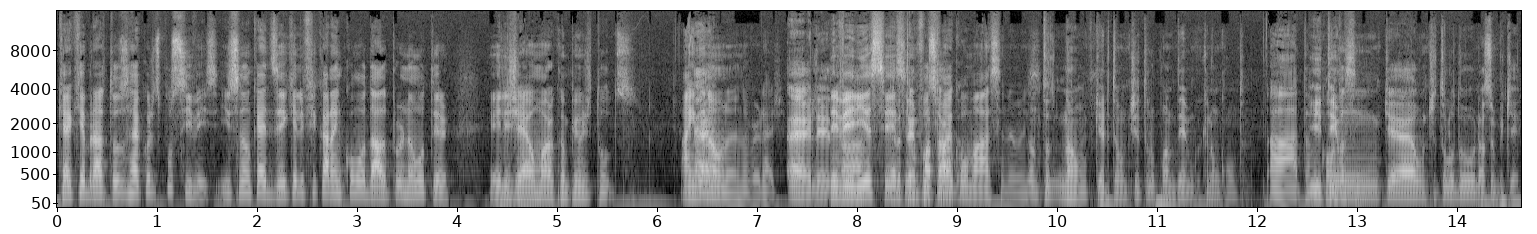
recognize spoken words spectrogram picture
quer quebrar todos os recordes possíveis. Isso não quer dizer que ele ficará incomodado por não o ter. Ele já é o maior campeão de todos. Ainda É. não, né, na verdade. É, ele Deveria tá, ser ele se tá não fosse. Michael Massa, né? mas- Não, não, porque ele tem um título pandêmico que não conta. Ah, tá. e tem um que é um título do Nelson Piquet.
